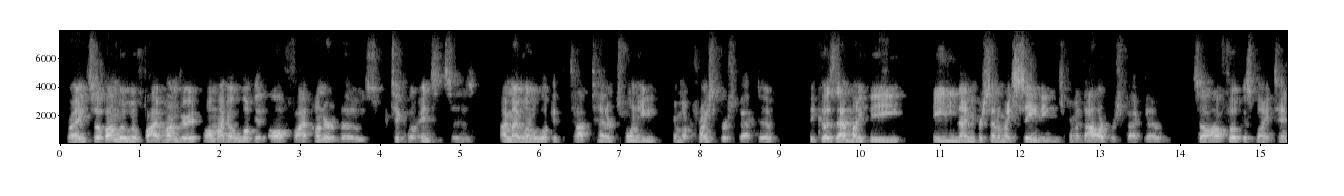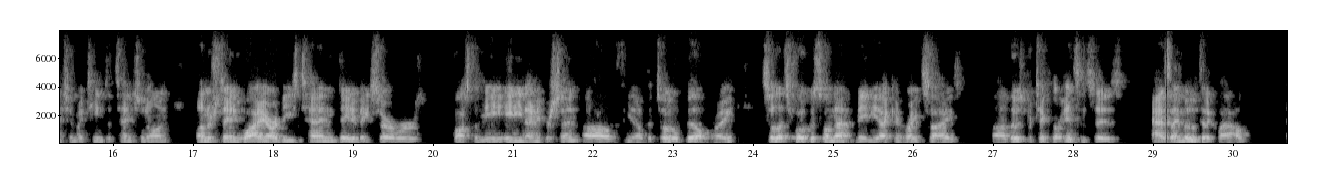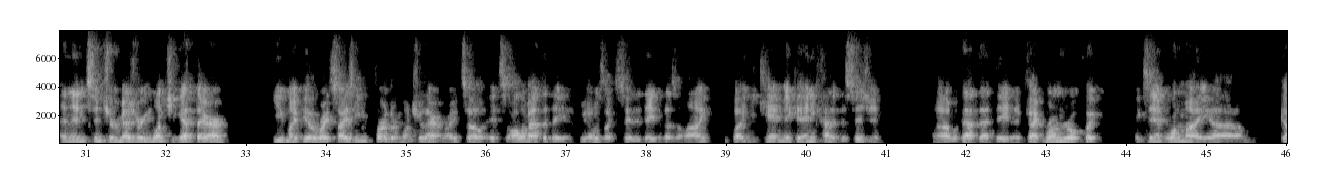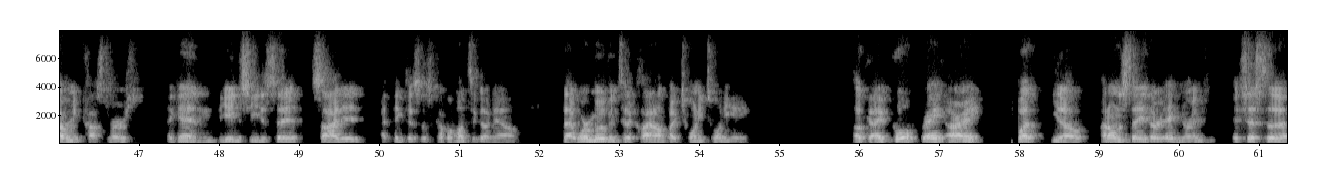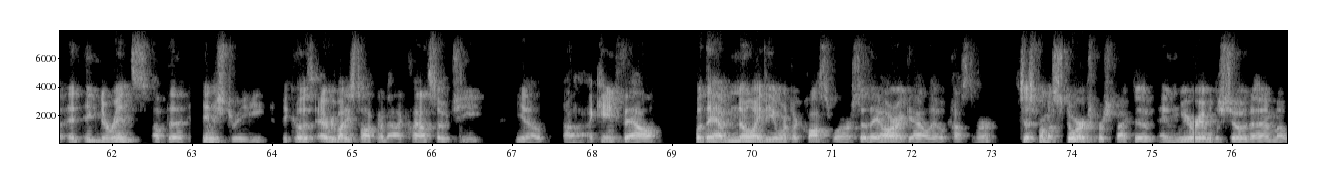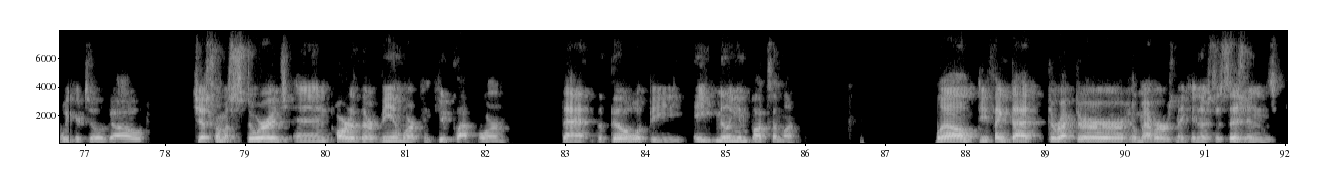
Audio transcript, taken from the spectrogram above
right? So if I'm moving 500, well, I'm not going to look at all 500 of those particular instances. I might want to look at the top 10 or 20 from a price perspective, because that might be 80, 90% of my savings from a dollar perspective. So I'll focus my attention, my team's attention on understanding why are these 10 database servers costing me 80, 90% of you know the total bill, right? So let's focus on that. Maybe I can right size uh, those particular instances as I move to the cloud. And then since you're measuring once you get there, you might be able to right size even further once you're there, right? So it's all about the data. We always like to say the data doesn't lie, but you can't make any kind of decision uh, without that data. In fact, run real quick example. One of my uh, government customers, again, the agency decided, I think this was a couple months ago now, that we're moving to the cloud by 2028. Okay, cool, great, all right. But you know, I don't want to say they're ignorant. It's just uh, an ignorance of the industry because everybody's talking about a cloud so cheap. You know, uh, I can't fail, but they have no idea what their costs were. So they are a Galileo customer just from a storage perspective. And we were able to show them a week or two ago, just from a storage and part of their VMware compute platform, that the bill would be eight million bucks a month. Well, do you think that director, whomever is making those decisions,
